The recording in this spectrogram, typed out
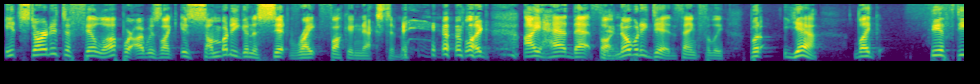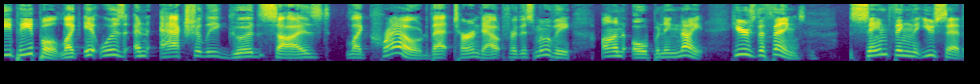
it started to fill up where I was like, is somebody going to sit right fucking next to me? like, I had that thought. Yeah. Nobody did, thankfully. But yeah, like 50 people. Like, it was an actually good sized, like, crowd that turned out for this movie on opening night. Here's the thing. Same thing that you said.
